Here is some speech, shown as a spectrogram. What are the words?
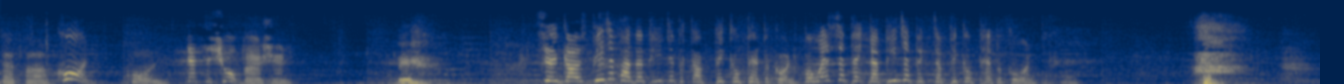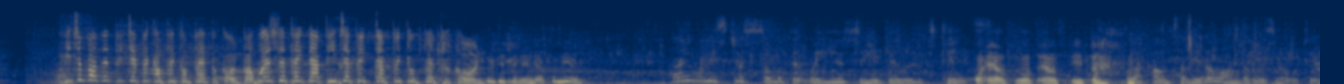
pepper corn? corn? That's the short version. So it goes Peter Piper, Peter picked up pickled peppercorn. But where's the pick that Peter picked up pickled peppercorn? Peter Piper picked up pickled pickled peppercorn. But where's the pick that Peter picked up pickled peppercorn? Where did you learn that from you? Hey, well, it's just something that we used to do as kids. What else? What else, Ethan? Well, I can't tell you the one that was naughty.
